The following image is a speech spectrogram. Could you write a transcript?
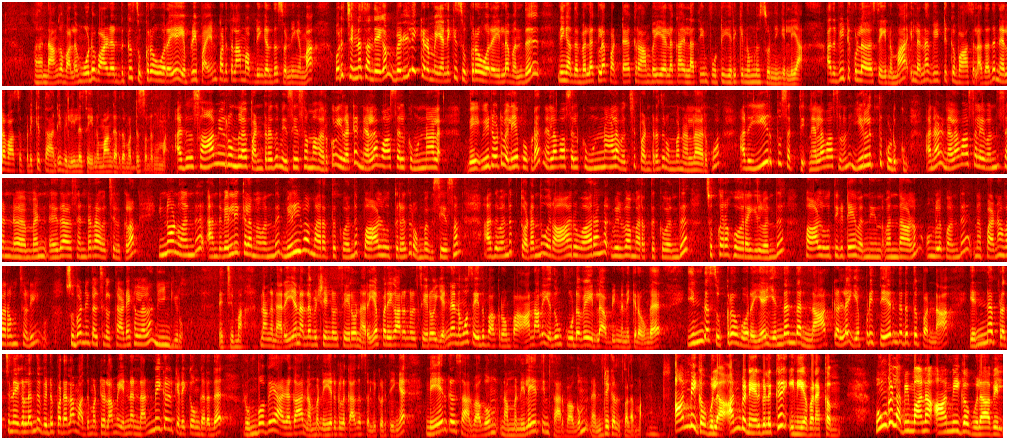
நாங்கள் வளமோடு வாழறதுக்கு சுக்கிர ஓரையை எப்படி பயன்படுத்தலாம் அப்படிங்கிறத சொன்னீங்கம்மா. ஒரு சின்ன சந்தேகம் வெள்ளிக்கிழமை அன்னைக்கு சுக்கிர ஓரையில் வந்து நீங்கள் அந்த விளக்குல பட்டை கிராம்பு ஏலக்காய் எல்லாத்தையும் போட்டு எரிக்கணும்னு சொன்னீங்க இல்லையா? அது வீட்டுக்குள்ளே செய்யணுமா? இல்லைன்னா வீட்டுக்கு வாசல் அதாவது நில வாசப்படிக்கு தாண்டி வெளியில் செய்யணுமாங்கிறத மட்டும் சொல்லுங்கம்மா. அது சாமி ரூமில் பண்ணுறதும் விசேஷமாக இருக்கும். இல்லாட்டி நிலவாசலுக்கு முன்னால் வெ வீட்டை விட்டு வெளியே போகக்கூடாது. நிலவாசலுக்கு முன்னால் வச்சு பண்ணுறது ரொம்ப நல்லா இருக்கும். அது ஈர்ப்பு சக்தி நிலவாசல் வந்து இழுத்து கொடுக்கும். அதனால் நிலவாசலை வந்து சென்ன மென் இதாக சென்டராக வச்சுருக்கலாம். இன்னொன்று வந்து அந்த வெள்ளிக்கிழமை வந்து வில்வ மரத்துக்கு வந்து பால் ஊற்றுறது ரொம்ப விசேஷம். அது வந்து தொடர்ந்து ஒரு ஆறு வாரங்கள் வில்வ மரத்துக்கு வந்து சுக்கரஹோரையில் வந்து பால் ஊற்றிக்கிட்டே வந்து வந்தாலும் உங்களுக்கு வந்து இந்த பணவரம் சொல்லி சுப நிகழ்ச்சிகள் தடைகள் எல்லாம் நீங்கிரும். நிச்சயமா. நாங்கள் நிறைய நல்ல விஷயங்கள் செய்கிறோம் நிறைய பரிகாரங்கள் செய்கிறோம் என்னென்னமோ செய்து பார்க்குறோம்ப்பா. ஆனாலும் எதுவும் கூடவே இல்லை அப்படின்னு நினைக்கிறவங்க இந்த சுக்கிரஹோரையை எந்தெந்த நாட்களில் எப்படி தேர்ந்தெடுத்து பண்ணால் என்ன பிரச்சனைகள்லேருந்து விடுபடலாம் அது மட்டும் இல்லாமல் என்ன நன்மைகள் கிடைக்குங்கிறத ரொம்பவே அழகாக நம்ம நேயர்களுக்காக சொல்லி கொடுத்தீங்க. நேர்கள் சார்பாகவும் நம்ம நிலையத்தின் சார்பாகவும் நன்றிகள் பலமா ஆன்மீக உலா அன்பு நேர்களுக்கு இனிய வணக்கம். உங்கள் அபிமான ஆன்மீக உலாவில்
